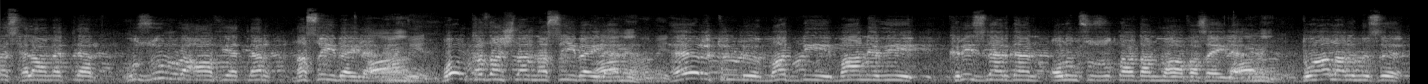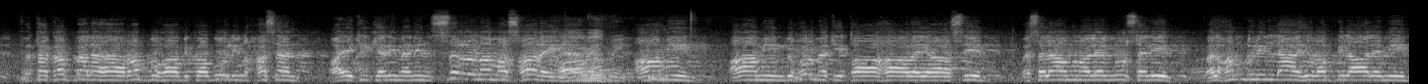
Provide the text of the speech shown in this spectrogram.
ve selametler, huzur ve afiyetler nasip eyle. Amin. Bol kazançlar nasip eyle. Amin. Her türlü maddi, manevi krizlerden, olumsuzluklardan muhafaza eyle. Amin. Dualarımızı فَتَقَبَّلَهَا رَبُّهَا بِقَبُولٍ hasen ayeti kerimenin sırrına mazhar eyle. Amin. Amin. Amin. Bi hurmeti Taha ve Yasin ve selamun alel murselin velhamdülillahi rabbil alemin.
